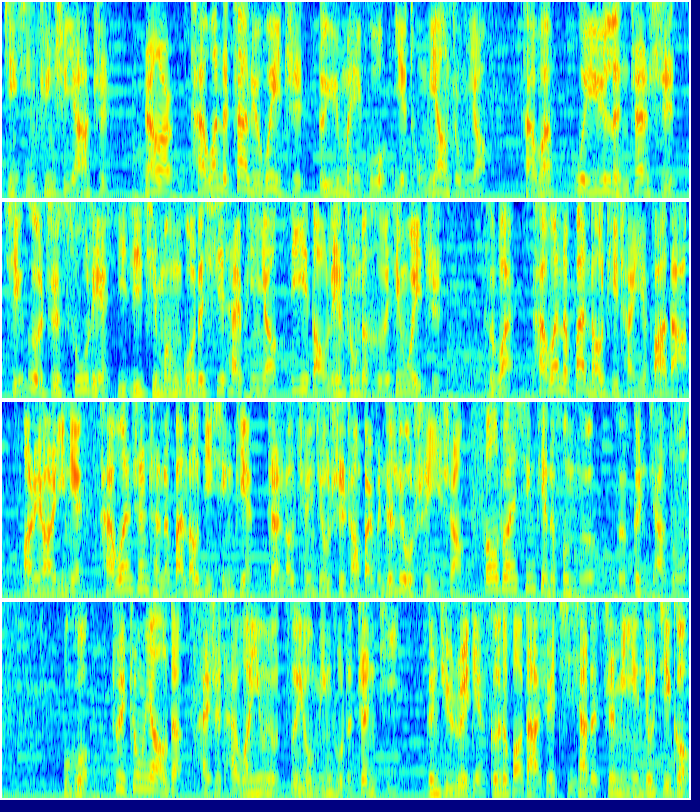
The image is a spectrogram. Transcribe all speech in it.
进行军事压制。然而，台湾的战略位置对于美国也同样重要。台湾位于冷战时其遏制苏联以及其盟国的西太平洋第一岛链中的核心位置。此外，台湾的半导体产业发达。二零二一年，台湾生产的半导体芯片占到全球市场百分之六十以上，高端芯片的份额则更加多。不过，最重要的还是台湾拥有自由民主的政体。根据瑞典哥德堡大学旗下的知名研究机构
